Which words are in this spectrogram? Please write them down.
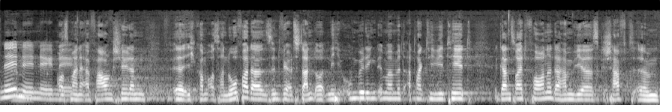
nee, ähm, nee, nee, aus meiner Erfahrung schildern, äh, ich komme aus Hannover, da sind wir als Standort nicht unbedingt immer mit Attraktivität ganz weit vorne. Da haben wir es geschafft, ähm,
